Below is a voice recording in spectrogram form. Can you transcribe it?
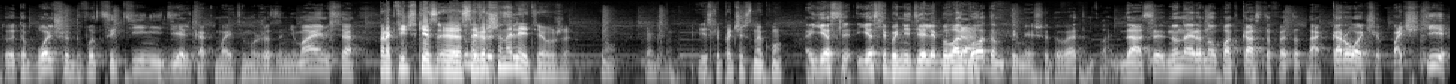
то это больше 20 недель, как мы этим уже занимаемся. Практически э, думаю, совершеннолетие что... уже, ну, как бы, если по чесноку. Если, если бы неделя была да. годом, ты имеешь в виду в этом плане? Да, ну, наверное, у подкастов это так. Короче, почти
